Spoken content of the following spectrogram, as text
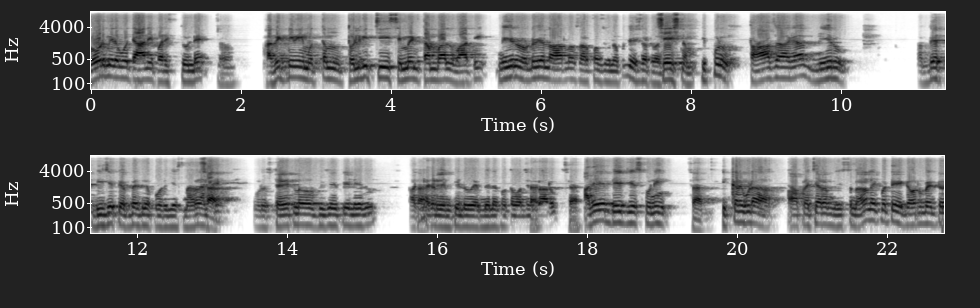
రోడ్డు మీద పోతే ఆనే పరిస్థితి ఉండే. అవిటిని మొత్తం తొలగించి సిమెంట్ తంబాలు వాతి మీరు రెండు వేల ఆరులో సర్పంచ్ ఉన్నప్పుడు చేసినటువంటి చేసినాం. ఇప్పుడు తాజాగా మీరు అభ్యర్థి బీజేపీ అభ్యర్థిగా పోటీ చేస్తున్నారు. అంటే. ఇప్పుడు స్టేట్లో బీజేపీ లేదు అక్కడక్కడ ఎంపీలు ఎమ్మెల్యే కొంతమంది. ఉన్నారు. అదే బేస్ చేసుకుని సార్ ఇక్కడ కూడా ఆ ప్రచారం చేస్తున్నారా లేకపోతే గవర్నమెంట్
